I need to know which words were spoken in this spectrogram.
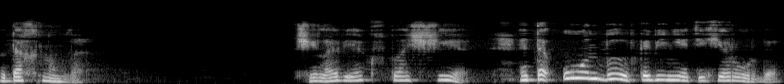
вдохнула. Человек в плаще. Это он был в кабинете хирурга.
